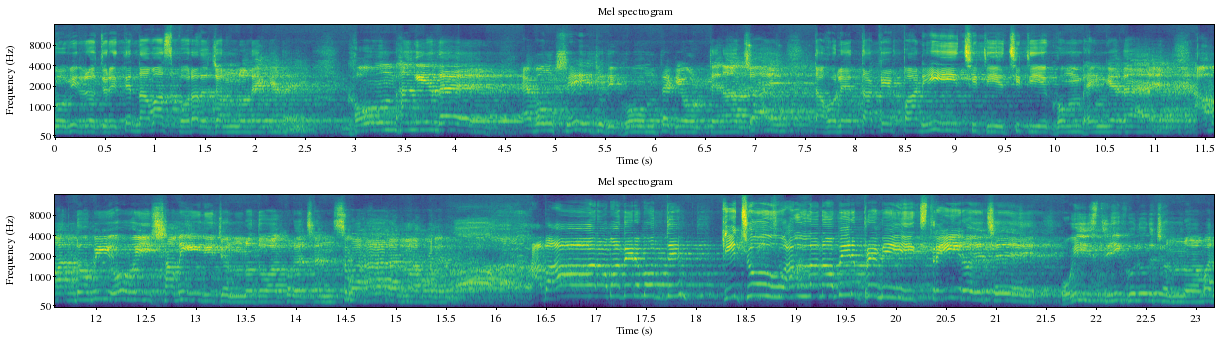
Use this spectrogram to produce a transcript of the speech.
গভীর রজনীতে নামাজ পড়ার জন্য ডেকে দেয়, ঘুম ভাঙিয়ে দেয় এবং সে যদি ঘুম থেকে উঠতে না চায়, তাহলে তাকে পানি ছিটিয়ে ছিটিয়ে ঘুম ভেঙে দেয়। আমার নবী ওই স্বামীর জন্য দোয়া করেছেন আবার আমাদের মধ্যে কিছু আল্লাহ নবীর প্রেমিক স্ত্রী রয়েছে। ওই স্ত্রীগুলোর জন্য আমার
